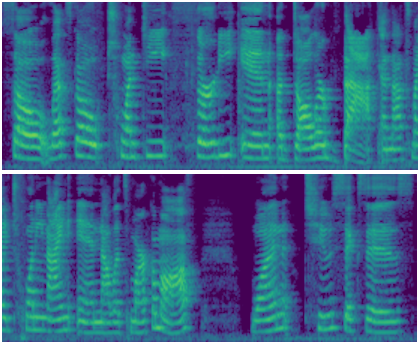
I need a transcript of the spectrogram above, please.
So let's go 20, 30 in, a dollar back, and that's my 29 in. Now let's mark them off. One, two sixes,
